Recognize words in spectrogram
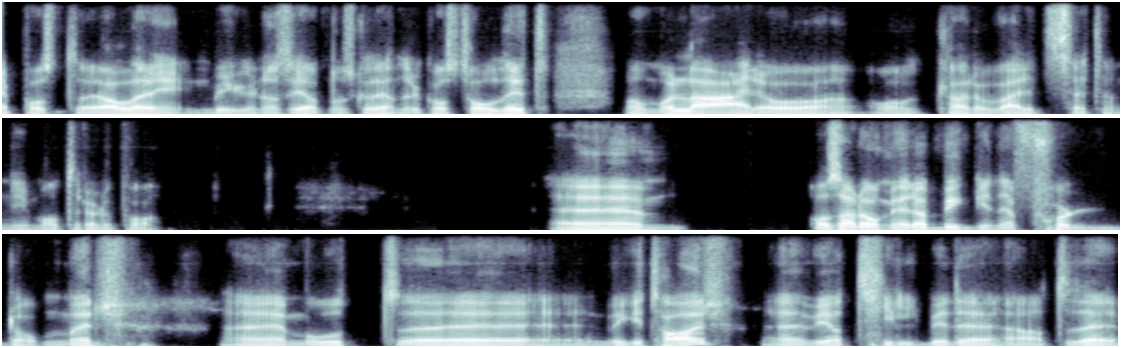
e-post til alle innbyggerne og si at nå skal du endre kostholdet ditt. Man må lære å, å klare å verdsette nye måter å gjøre det på. Eh, og så er det om å gjøre å bygge ned fordommer eh, mot eh, vegetar eh, ved å tilby det at det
